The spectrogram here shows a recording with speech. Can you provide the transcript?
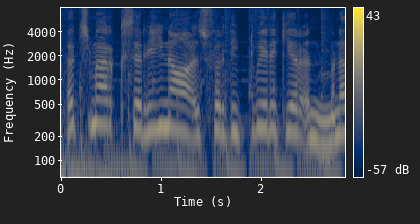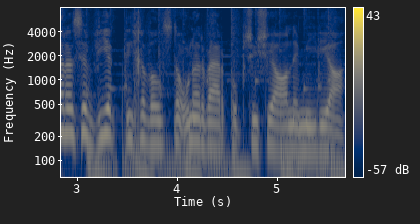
Hitsmerk Serena is vir die tweede keer in minder as 'n week die gewildste onderwerp op sosiale media.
